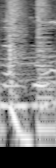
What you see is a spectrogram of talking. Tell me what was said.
难过。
